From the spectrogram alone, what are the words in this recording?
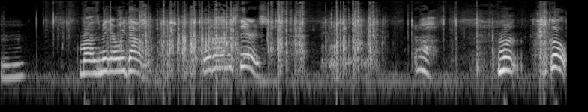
Mm-hmm. Come on, let's make our way down. Go down the stairs. Ah, come on, go.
